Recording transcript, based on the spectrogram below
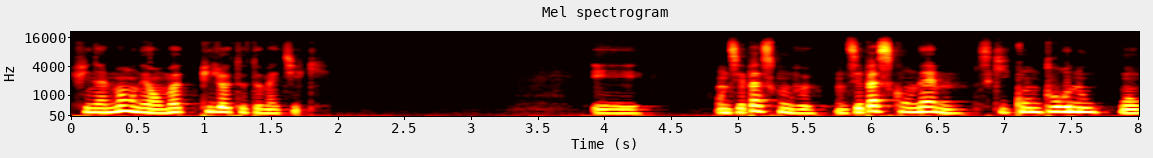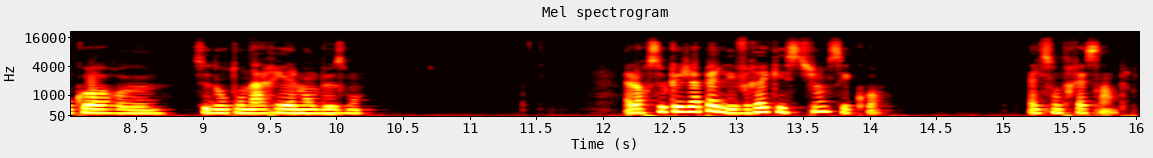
finalement on est en mode pilote automatique. Et on ne sait pas ce qu'on veut, on ne sait pas ce qu'on aime, ce qui compte pour nous, ou encore euh, ce dont on a réellement besoin. Alors ce que j'appelle les vraies questions, c'est quoi? Elles sont très simples.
